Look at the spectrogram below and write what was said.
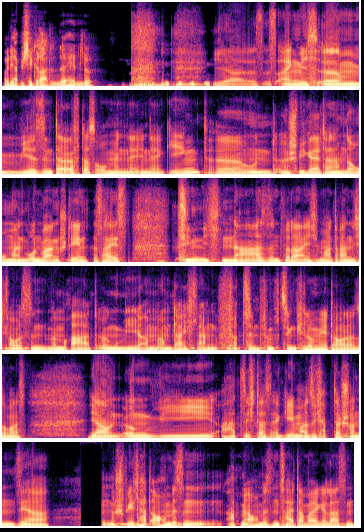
Weil die habe ich hier gerade in der Hände. Ja, es ist eigentlich, ähm, wir sind da öfters oben in, der- in der Gegend äh, und äh, Schwiegereltern haben da oben einen Wohnwagen stehen. Das heißt, ziemlich nah sind wir da eigentlich immer dran. Ich glaube, es sind mit dem Rad irgendwie am, am Deich lang 14, 15 Kilometer oder sowas. Ja, und irgendwie hat sich das ergeben. Also ich habe da schon sehr gespielt, hat auch ein bisschen, hab mir auch ein bisschen Zeit dabei gelassen,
